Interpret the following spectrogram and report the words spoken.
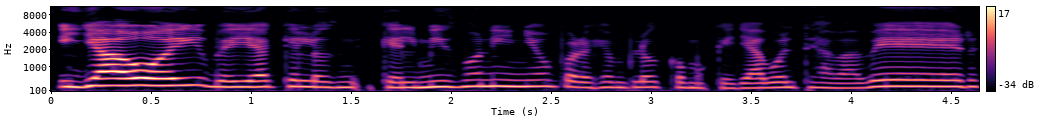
Y ya hoy veía que, los, que el mismo niño, por ejemplo, como que ya volteaba a ver,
